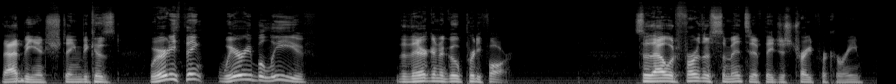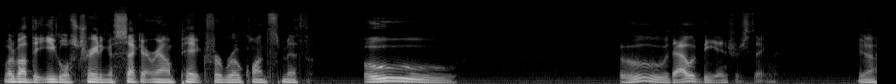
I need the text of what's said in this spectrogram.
That'd be interesting because we already think we already believe that they're going to go pretty far. So that would further cement it if they just trade for Kareem. What about the Eagles trading a second round pick for Roquan Smith? Ooh. Ooh, that would be interesting. Yeah,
